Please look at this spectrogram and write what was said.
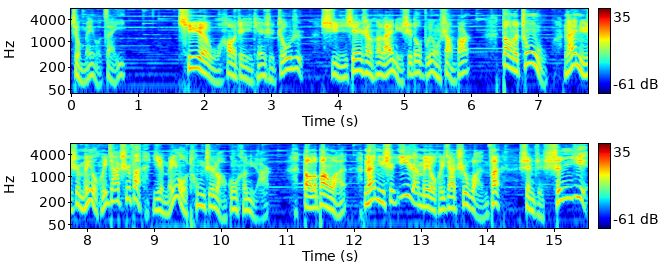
就没有在意。七月五号这一天是周日，许先生和来女士都不用上班。到了中午，来女士没有回家吃饭，也没有通知老公和女儿。到了傍晚，来女士依然没有回家吃晚饭，甚至深夜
